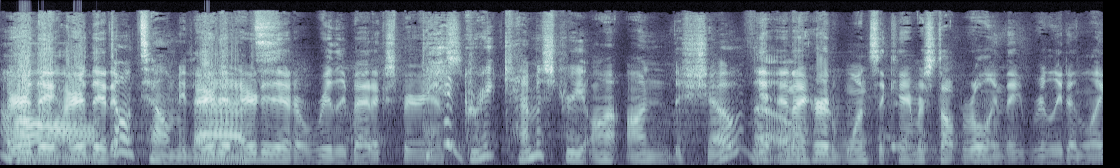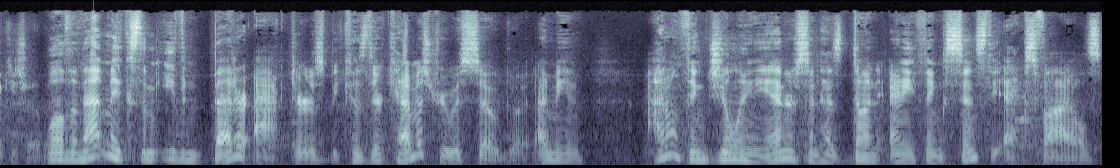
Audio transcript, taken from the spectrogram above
I heard they. I heard they. Had, don't tell me I heard, that. I heard they had a really bad experience. They had great chemistry on, on the show, though. yeah, and I heard once the camera stopped rolling, they really didn't like each other. Well, then that makes them even better actors because their chemistry was so good. I mean, I don't think Gillian Anderson has done anything since the X Files.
